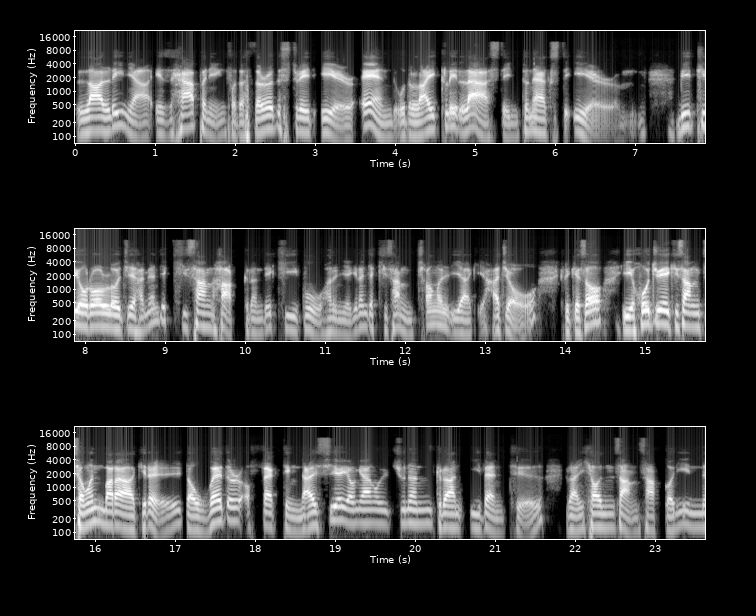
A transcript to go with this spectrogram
La Nina is happening for the third straight year and would likely last into next year. Meteorology 하면 이제 기상학 그런데 기구 하는 얘기는 이제 기상청을 이야기하죠. 그렇게 해서 이 호주의 기상청은 말하기를 the weather affecting 날씨에 영향을 주는 그러한 이벤트, 그러한 현상, 사건이 있는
